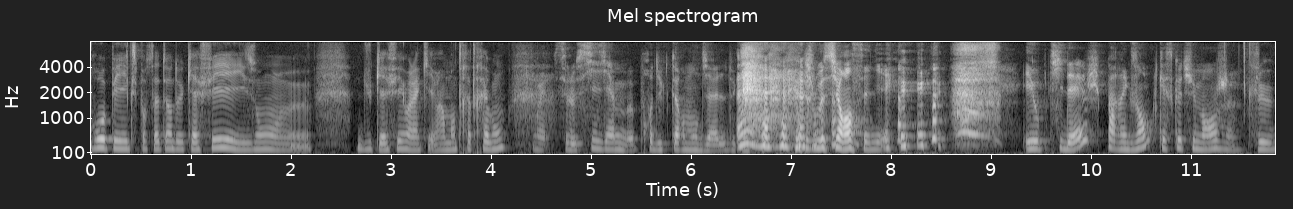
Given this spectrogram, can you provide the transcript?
gros pays exportateur de café et ils ont euh, du café voilà, qui est vraiment très très bon. c'est le sixième producteur mondial de café. Je me suis renseignée. Et au petit-déj, par exemple, qu'est-ce que tu manges? Le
